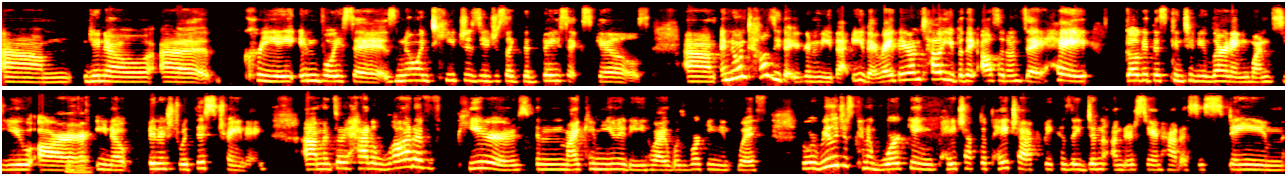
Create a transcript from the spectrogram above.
um, you know, uh, create invoices. No one teaches you just like the basic skills. Um, and no one tells you that you're going to need that either, right? They don't tell you, but they also don't say, hey, go get this continued learning once you are yeah. you know finished with this training. Um, and so i had a lot of peers in my community who i was working with who were really just kind of working paycheck to paycheck because they didn't understand how to sustain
